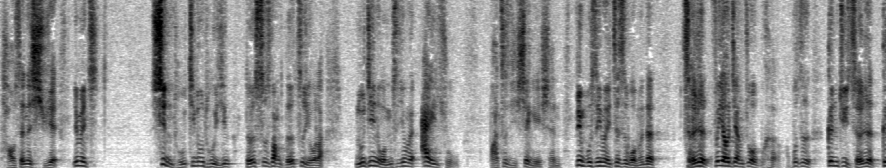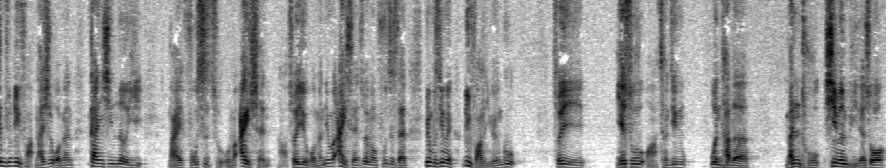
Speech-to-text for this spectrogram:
讨神的喜悦。因为信徒基督徒已经得释放得自由了。如今我们是因为爱主，把自己献给神，并不是因为这是我们的。责任非要这样做不可，不是根据责任，根据律法，乃是我们甘心乐意来服侍主。我们爱神啊，所以我们因为爱神，所以我们服侍神，并不是因为律法的缘故。所以耶稣啊，曾经问他的门徒西门彼得说：“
